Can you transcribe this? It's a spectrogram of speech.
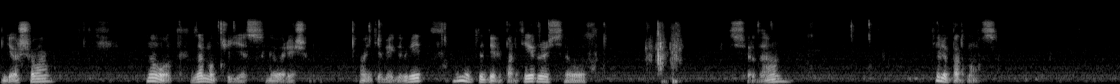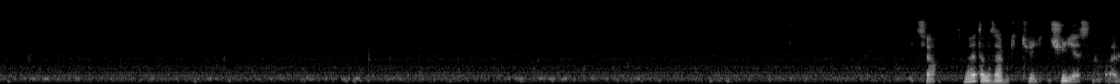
дешево. Ну вот, замок чудес, говоришь. Он тебе говорит, ну, ты телепортируешься вот сюда. Телепортнулся. Все. В этом замке чудесно было.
